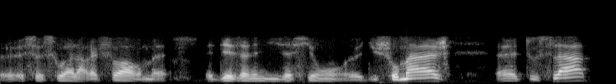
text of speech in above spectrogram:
euh, ce soit la réforme des indemnisations euh, du chômage, tout cela,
